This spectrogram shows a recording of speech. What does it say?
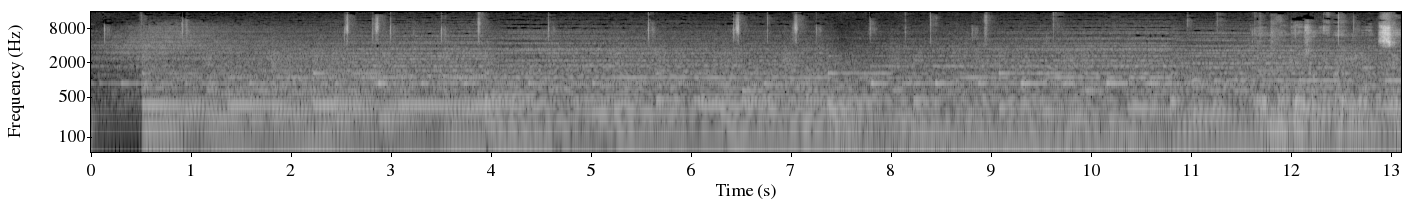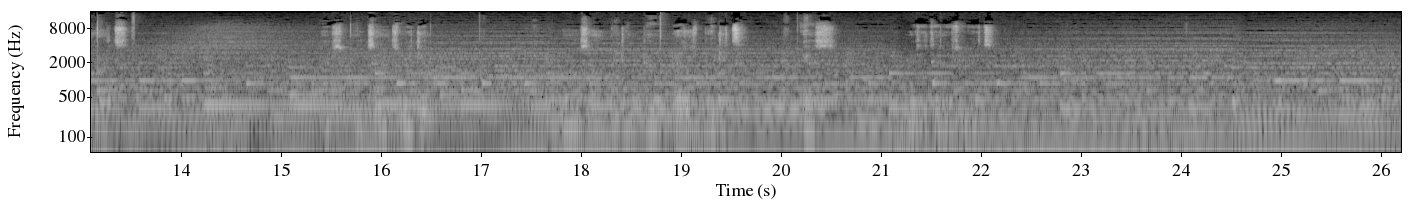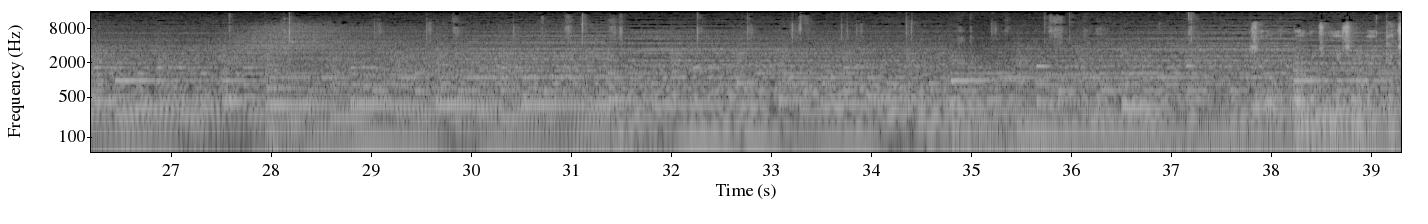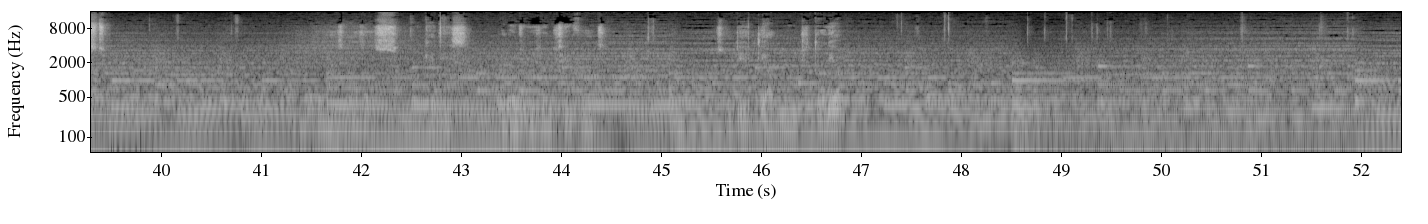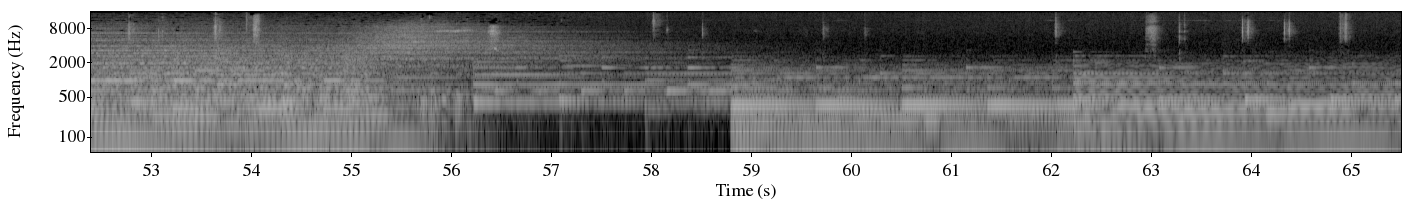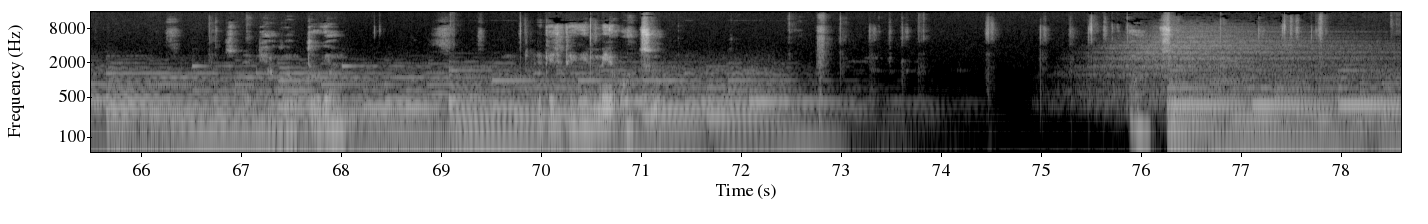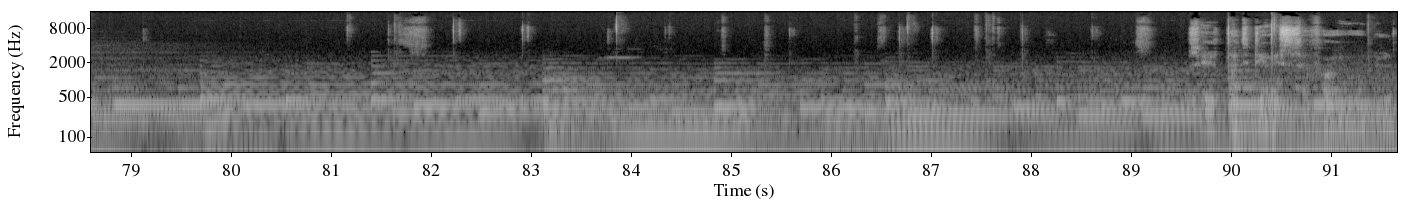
Millions of um, Montserrat. Yes, Look at it in May or two. Or two. Say 30 days safari or not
